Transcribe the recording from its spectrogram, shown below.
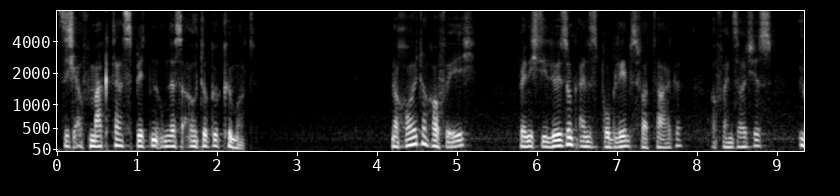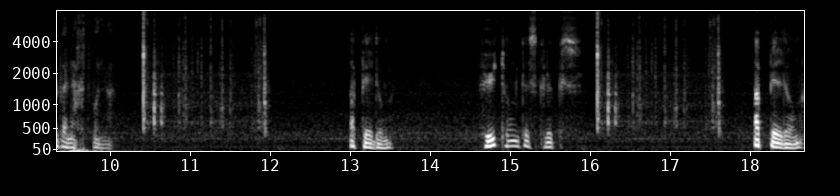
sich auf Magdas Bitten um das Auto gekümmert. Noch heute hoffe ich, wenn ich die Lösung eines Problems vertage, auf ein solches Übernachtwunder. Abbildung. Hütung des Glücks. Abbildung.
